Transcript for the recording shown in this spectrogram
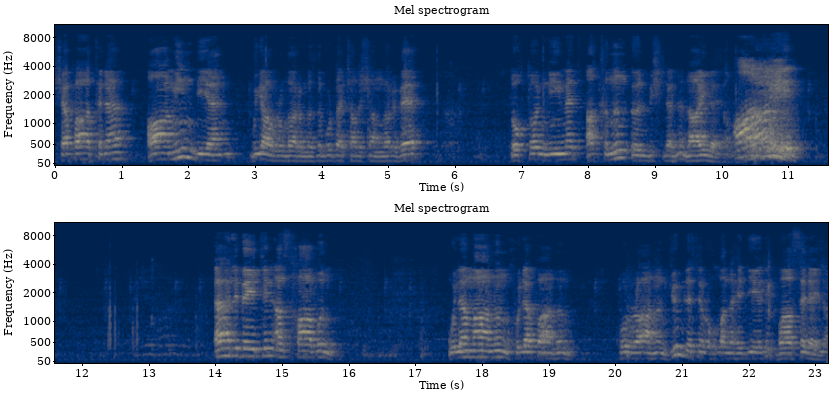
şefaatine amin diyen bu yavrularımızı, burada çalışanları ve Doktor Nimet Akın'ın ölmüşlerine nail eyle. Amin. Ehl-i Beyt'in, ashabın, ulemanın, hulefanın, Kur'an'ın cümlesi ruhlarına hediyelik vasıl eyle.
